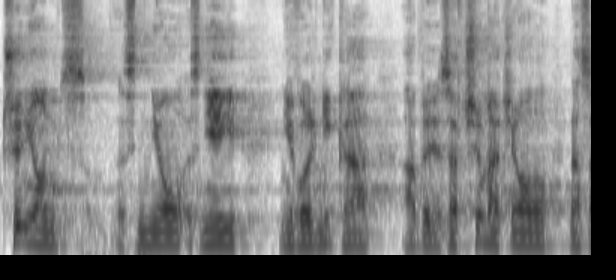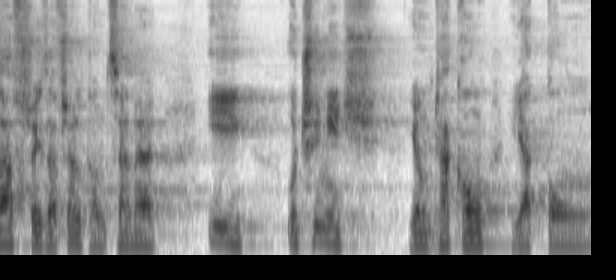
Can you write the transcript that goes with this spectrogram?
czyniąc z, nią, z niej niewolnika, aby zatrzymać ją na zawsze i za wszelką cenę i uczynić ją taką, jaką,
